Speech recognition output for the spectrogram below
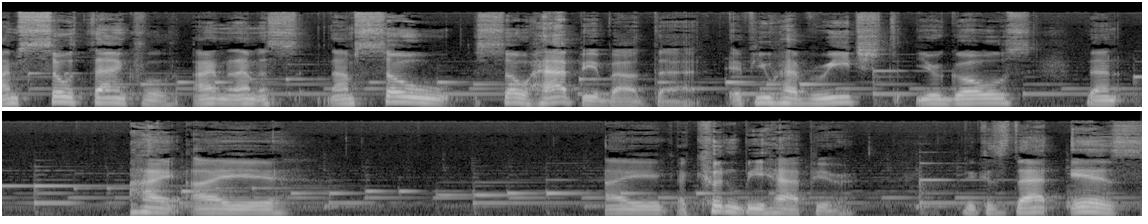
I'm so thankful. I'm I'm I'm so so happy about that. If you have reached your goals, then I I I I couldn't be happier because that is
